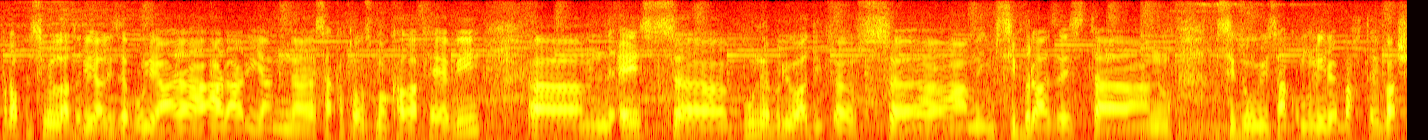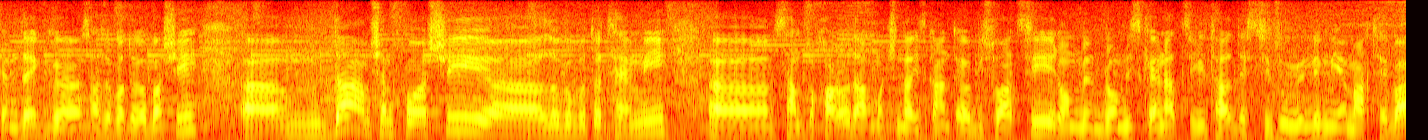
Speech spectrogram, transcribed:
პროფესიულად რეალიზებული არ არ არიან საქართველოს მოქალაქეები, ეს ბუნებრივად იწევს იმ სიბრაზეს და ანუ სიძულვის აკუმულირება ხდება შემდეგ საზოგადოებაში. და ამ შემთხვევაში ლოგოპედ თემი სამწუხაროდ აღმოჩნდა ის განტევების ვაცი, რომლისკენაც ძირითადად ეს სიძულვილი მიემართება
